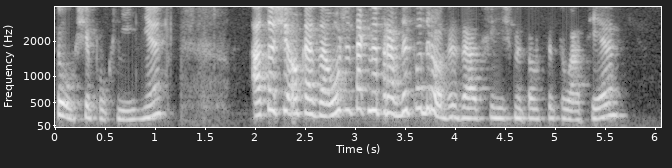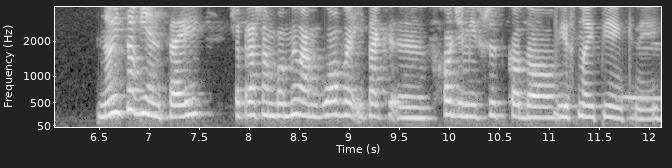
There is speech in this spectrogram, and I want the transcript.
tu się puknij, nie? A to się okazało, że tak naprawdę po drodze załatwiliśmy tą sytuację. No i co więcej, przepraszam, bo myłam głowę i tak y, wchodzi mi wszystko do. Jest najpiękniej.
